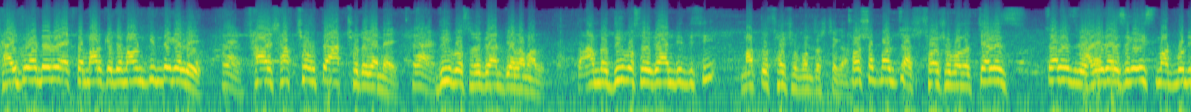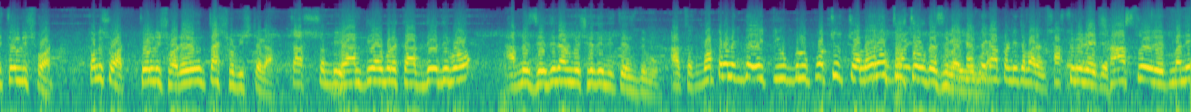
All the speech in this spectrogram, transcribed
ষাট ওয়াটের একটা মার্কেটে মাউন্ট কিনতে গেলে হ্যাঁ। সাড়ে সাতশো হতে আটশো টাকা নেয়। হ্যাঁ। দুই বছরের গ্যারান্টি আলাম মাল তো আমরা দুই বছরের গ্যারান্টি দিছি মাত্র ছয়শো পঞ্চাশ টাকা। ছশো পঞ্চাশ? ছয়শো পঞ্চাশ। চ্যালেঞ্জ চ্যালেঞ্জ আর এটা হচ্ছে স্মার্ট বডি চল্লিশ ওয়াট। চল্লিশ ওয়াট? চল্লিশ ওয়াট এটা চারশো বিশ টাকা। চারশো বিশ। গ্যারান্টি একবারে কার্ড দিয়ে দিব। আপনি যেদিন আনবেন সেদিনই চেঞ্জ দেবো। আচ্ছা বর্তমানে কিন্তু এই টিউবগুলো প্রচুর চলে। প্রচুর চলতেছে ভাই এখান থেকে আপনি নিতে পারেন সাশ্রয়ী রেটে সাশ্রয় রেট মানে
